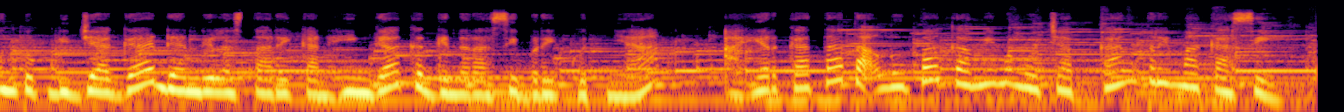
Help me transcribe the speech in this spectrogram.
untuk dijaga dan dilestarikan hingga ke generasi berikutnya. Akhir kata tak lupa kami mengucapkan terima kasih.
